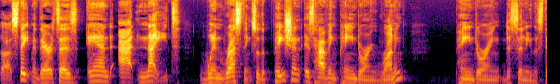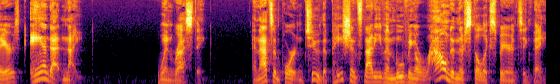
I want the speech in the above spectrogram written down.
uh, statement there, it says, and at night when resting. So the patient is having pain during running, pain during descending the stairs, and at night when resting. And that's important too. The patient's not even moving around and they're still experiencing pain.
